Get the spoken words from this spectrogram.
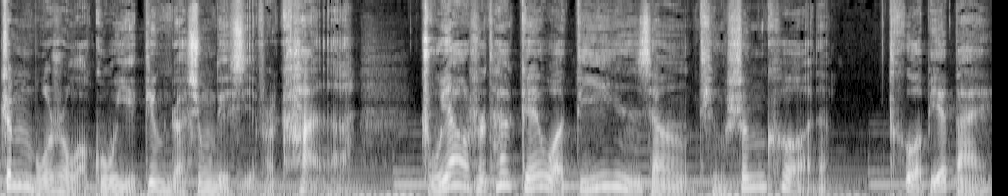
真不是我故意盯着兄弟媳妇看啊，主要是他给我第一印象挺深刻的，特别白，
